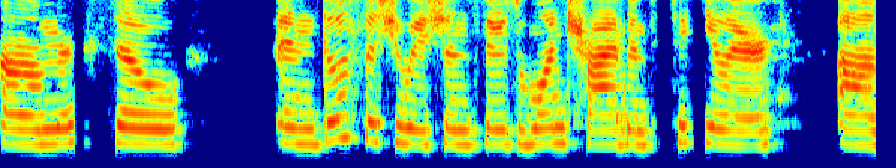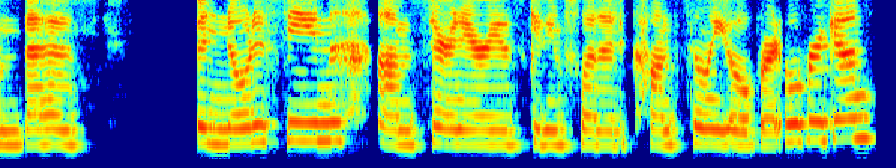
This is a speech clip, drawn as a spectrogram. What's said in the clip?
Um, so in those situations, there's one tribe in particular um, that has been noticing um, certain areas getting flooded constantly over and over again.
